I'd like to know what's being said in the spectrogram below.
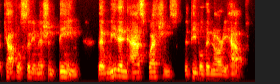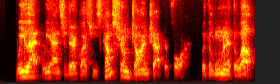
a capital city mission theme that we didn't ask questions that people didn't already have. We let we answered their questions. Comes from John chapter four with the woman at the well.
